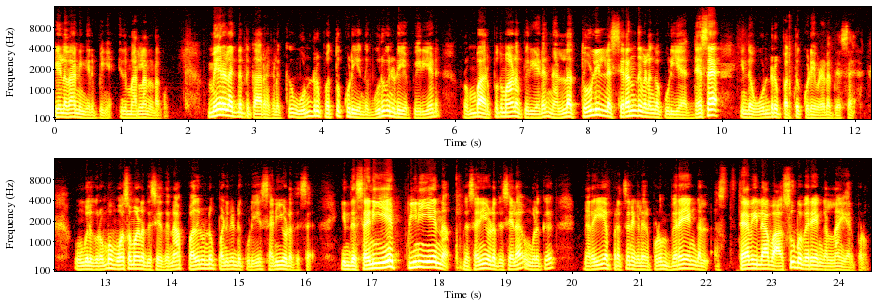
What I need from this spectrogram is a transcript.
கீழே தான் நீங்கள் இருப்பீங்க. இது மாதிரிலாம் நடக்கும். மேலக்னத்துக்காரர்களுக்கு ஒன்று பத்துக்குடிய இந்த குருவினுடைய பீரியட் ரொம்ப அற்புதமான பீரியடு நல்ல தொழிலில் சிறந்து விளங்கக்கூடிய திசை இந்த ஒன்று பத்துக்கூடியவனோட திசை. உங்களுக்கு ரொம்ப மோசமான திசை எதுனா பதினொன்று பன்னிரெண்டு கூடிய சனியோட திசை. இந்த சனியே பிணியேன்னா இந்த சனியோட திசையில் உங்களுக்கு நிறைய பிரச்சனைகள் ஏற்படும். விரயங்கள் தேவையில்லாத அசுப விரயங்கள்லாம் ஏற்படும்.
